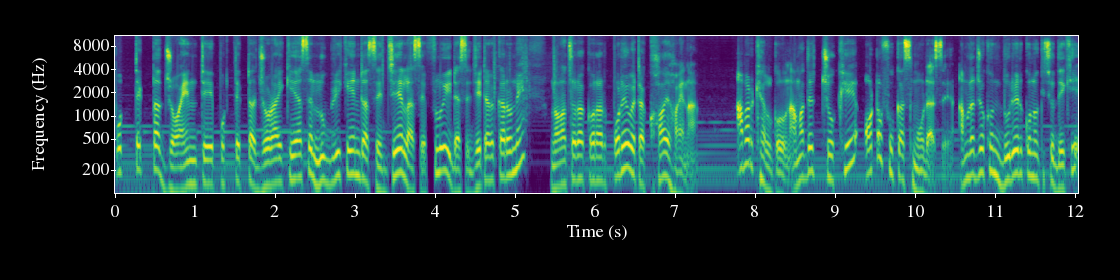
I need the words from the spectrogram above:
প্রত্যেকটা জয়েন্টে, প্রত্যেকটা জোড়ায় কি আছে? লুব্রিকেন্ট আছে জেল আছে ফ্লুইড আছে, যেটার কারণে নড়াচড়া করার পরেও এটা ক্ষয় হয় না। আবার খেয়াল করুন, আমাদের চোখে অটো ফোকাস মোড আছে। আমরা যখন দূরের কোনো কিছু দেখি,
